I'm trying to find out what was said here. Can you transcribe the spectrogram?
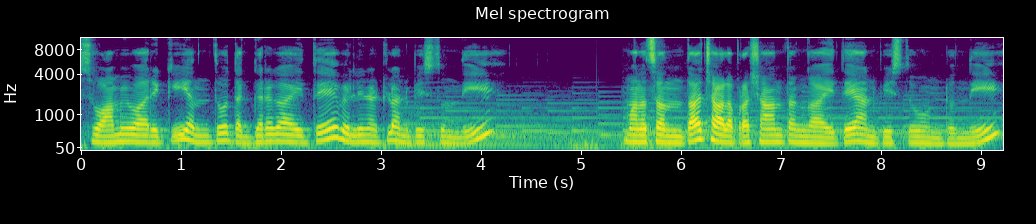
స్వామివారికి ఎంతో దగ్గరగా అయితే వెళ్ళినట్లు అనిపిస్తుంది. మనసంతా చాలా ప్రశాంతంగా అయితే అనిపిస్తూ ఉంటుంది.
